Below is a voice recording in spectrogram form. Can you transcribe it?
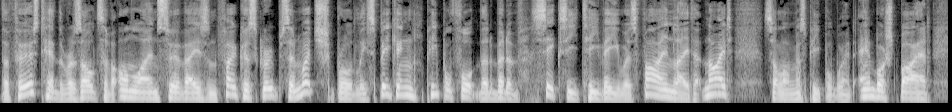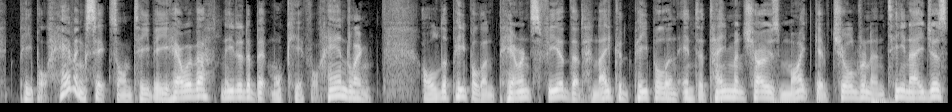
The first had the results of online surveys and focus groups in which, broadly speaking, people thought that a bit of sexy TV was fine late at night, so long as people weren't ambushed by it. People having sex on TV, however, needed a bit more careful handling. Older people and parents feared that naked people in entertainment shows might give children and teenagers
